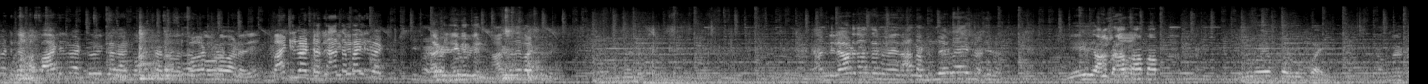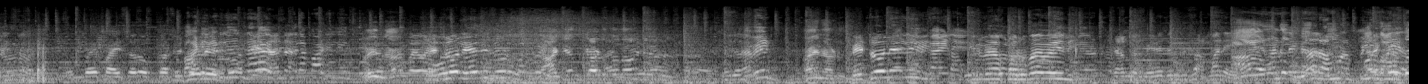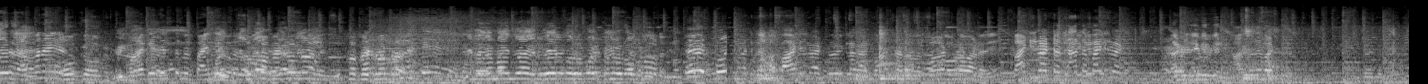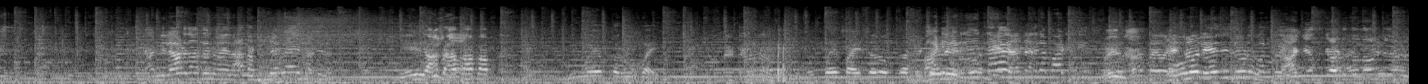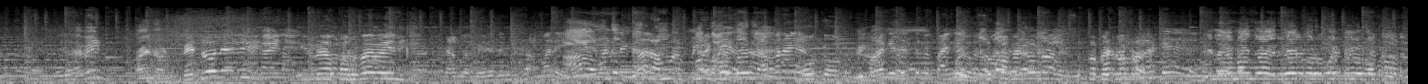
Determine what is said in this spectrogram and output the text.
Bottle పట్టు ఇట్లా పడది. Bottle పట్టు తాత బాటిల్ పట్టు. ఏది? ఆప, ఆప, ఆప. ఇరవై ఒక్క రూపాయి. తొంభై పైసలు ఒక్క? పెట్రోల్ ఏది చూడు. నాకెందుకు అడుగుతున్నావు? అంటే? ఆయన అడుగు. పెట్రోల్ ఏది ఇరవై ఒక్క రూపాయి పోయింది ఆ, అవును. రమ్మ పిల్లలు ఓకే ఓకే సుక్క పెట్రోల్ రాలేదు సుక్క పెట్రోల్ రాలేదు వీళ్ళు ఏమైందో ఇరవై ఒక్క రూపాయలు బిల్లు లోపల పెట్టుకున్నాం. ఆ బాటిల్ పట్టు ఇట్లా కనిపిస్తాడు కూడా పడది బాటిల్ పట్టు తాత బాటిల్ పట్టు నిలబడతా ఏది ఆప, ఆప, ఆప, ఆప. ఇరవై ఒక్క రూపాయి తొంభై పైసలు? పెట్రోల్ ఏది చూడు. పెట్రోల్ ఏది? ఇరవై ఒక్క రూపాయి పోయింది. ఆ, అవును. రమ్మ పిల్లలు ఓకే ఓకే. సుక్క పెట్రోల్ రాలేదు సుక్క పెట్రోల్ రాలేదు. ఇరవై ఒక్క రూపాయలు.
